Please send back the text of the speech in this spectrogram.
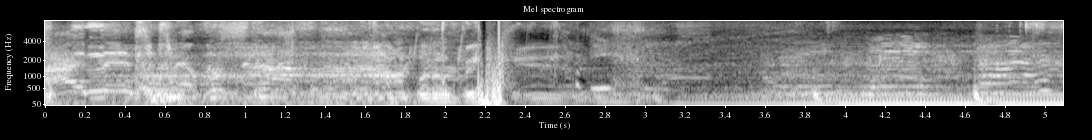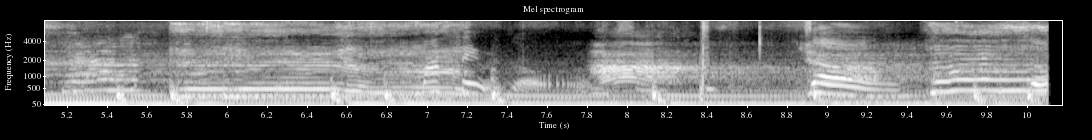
I meant to never stop.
